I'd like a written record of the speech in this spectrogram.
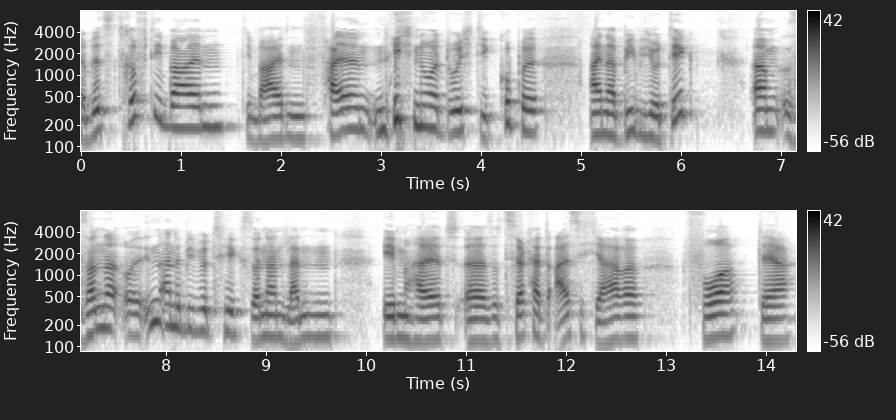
Der Blitz trifft die beiden, die beiden fallen nicht nur durch die Kuppel einer Bibliothek, ähm, sondern in eine Bibliothek, sondern landen eben halt äh, so circa 30 Jahre vor der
